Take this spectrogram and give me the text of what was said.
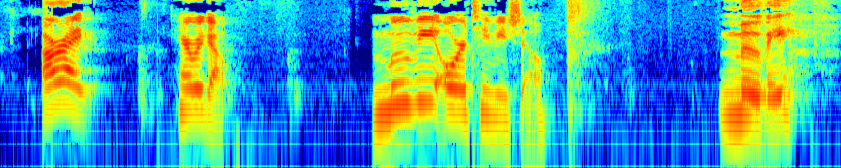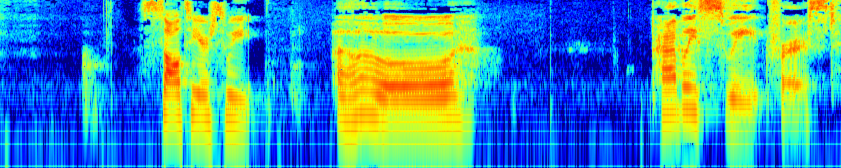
All right. Here we go. Movie or TV show? Movie. Salty or sweet? Oh, probably sweet first.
